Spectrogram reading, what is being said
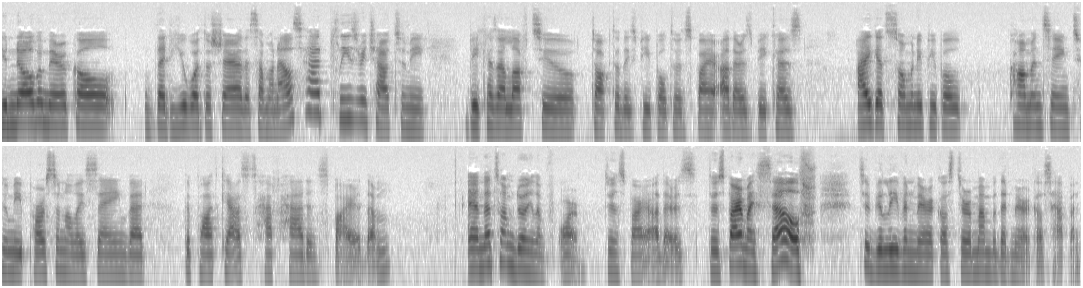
you know of a miracle that you want to share that someone else had please reach out to me because I love to talk to these people to inspire others because I get so many people commenting to me personally saying that the podcasts have had inspired them. And that's what I'm doing them for to inspire others, to inspire myself to believe in miracles, to remember that miracles happen.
